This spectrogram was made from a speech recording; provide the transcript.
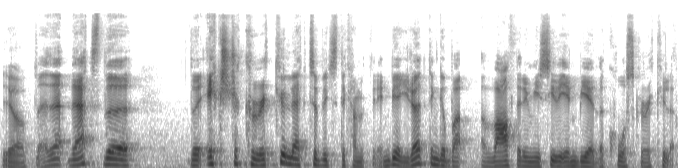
Yeah. That, that's the the extracurricular activities that come with the MBA. You don't think about a lot that when you see the MBA and the course curriculum.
